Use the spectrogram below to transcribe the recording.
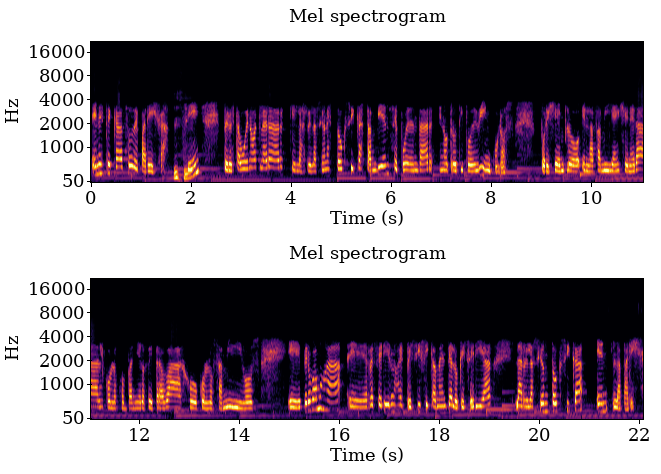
en este caso de pareja, ¿sí? Pero está bueno aclarar que las relaciones tóxicas también se pueden dar en otro tipo de vínculos, por ejemplo, en la familia en general, con los compañeros de trabajo, con los amigos, eh, pero vamos a eh, referirnos específicamente a lo que sería la relación tóxica en la pareja.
